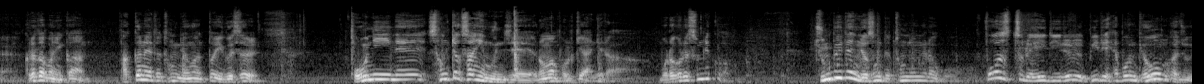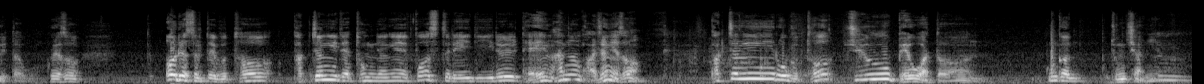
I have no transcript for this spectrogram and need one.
예. 그러다 보니까 박근혜 대통령은 또 이것을 본인의 성격상의 문제로만 볼 게 아니라 뭐라 그랬습니까? 준비된 여성 대통령이라고 퍼스트 레이디를 미리 해본 경험을 가지고 있다고. 그래서 어렸을 때부터 박정희 대통령의 퍼스트 레이디를 대행하는 과정에서 박정희로부터 쭉 배워왔던 그러니까 정치 아니에요. 음.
